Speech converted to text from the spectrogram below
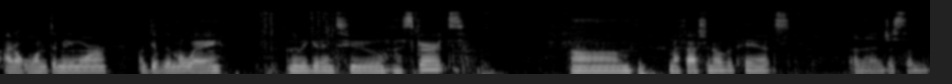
I don't want them anymore, I'll give them away. And then we get into my skirts, um, my Fashion Nova pants, and then just some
